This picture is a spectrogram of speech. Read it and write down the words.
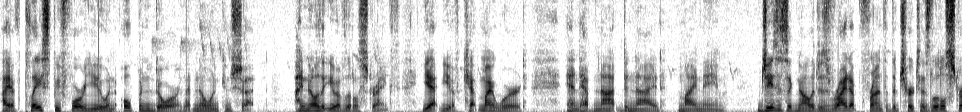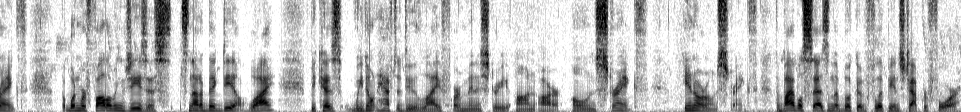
I have placed before you an open door that no one can shut. I know that you have little strength, yet you have kept my word and have not denied my name. Jesus acknowledges right up front that the church has little strength, but when we're following Jesus, it's not a big deal. Why? Because we don't have to do life or ministry on our own strength, in our own strength. The Bible says in the book of Philippians, chapter 4,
